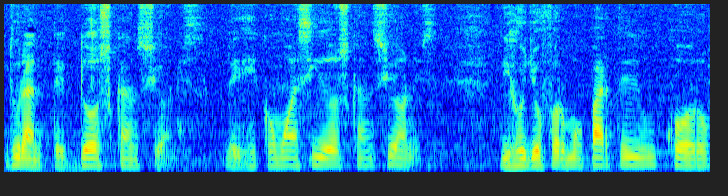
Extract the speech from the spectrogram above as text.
durante dos canciones. Le dije, ¿cómo así dos canciones? Dijo, yo formo parte de un coro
